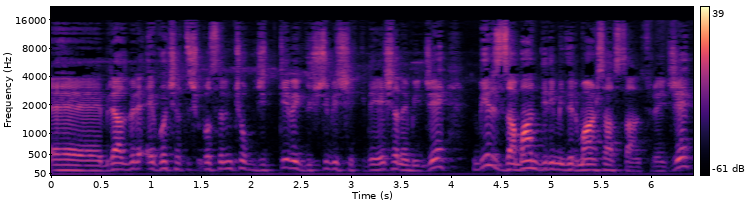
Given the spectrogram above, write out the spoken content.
e, biraz böyle ego çatışmasının çok ciddi ve güçlü bir şekilde yaşanabileceği bir zaman dilimidir Mars Aslan süreci.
